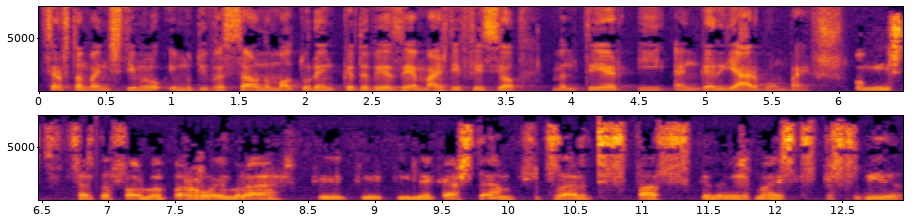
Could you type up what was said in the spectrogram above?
serve também de estímulo e motivação numa altura em que cada vez é mais difícil manter e angariar bombeiros. Isto, de certa forma, para relembrar que, que, que ainda cá estamos, apesar de se passe cada vez mais despercebido,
